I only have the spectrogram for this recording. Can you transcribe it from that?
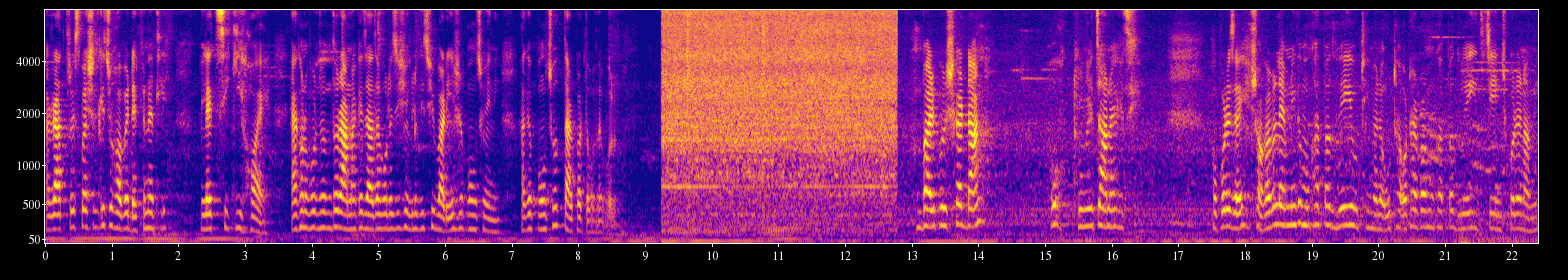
আর রাত্রে স্পেশাল কিছু হবে ডেফিনেটলি লেটস কী হয়। এখনও পর্যন্ত রানাকে যা যা বলেছি সেগুলো কিছুই বাড়ি এসে পৌঁছোয়নি। আগে পৌঁছোক তারপর তোমাদের বলব। বাড়ি পরিষ্কার ডান? ও রুমে হয়ে গেছি ওপরে যাই। সকালবেলা এমনি তো মুখ হাত পা ধুয়েই উঠি মানে উঠা ওঠার পর মুখ হাত পা ধুয়েই চেঞ্জ করে নামি।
